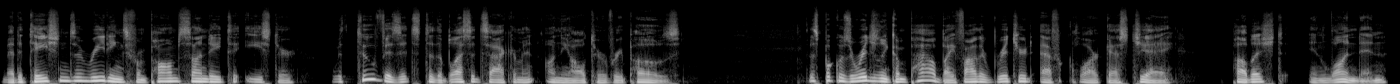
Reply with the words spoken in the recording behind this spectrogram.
Meditations and Readings from Palm Sunday to Easter, with two visits to the Blessed Sacrament on the Altar of Repose. This book was originally compiled by Father Richard F. Clarke, S.J., published in London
